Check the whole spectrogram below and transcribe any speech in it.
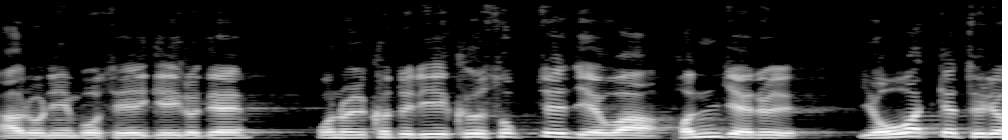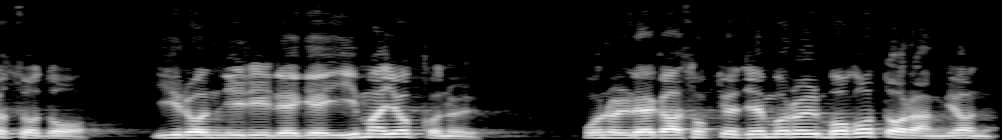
아론이 모세에게 이르되 오늘 그들이 그 속죄제와 번제를 여호와께 드렸어도 이런 일이 내게 임하였거늘 오늘 내가 속죄 제물을 먹었더라면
